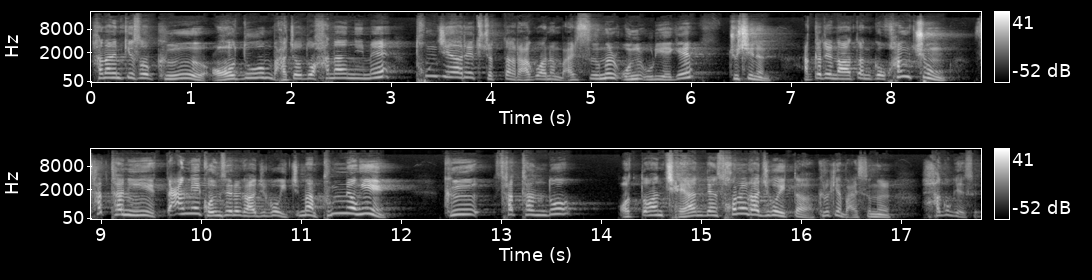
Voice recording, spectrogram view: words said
하나님께서 그 어두움마저도 하나님의 통제 아래 두셨다라고 하는 말씀을 오늘 우리에게 주시는 아까 전에 나왔던 그 황충 사탄이 땅의 권세를 가지고 있지만 분명히 그 사탄도 어떠한 제한된 선을 가지고 있다. 그렇게 말씀을 하고 계세요.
